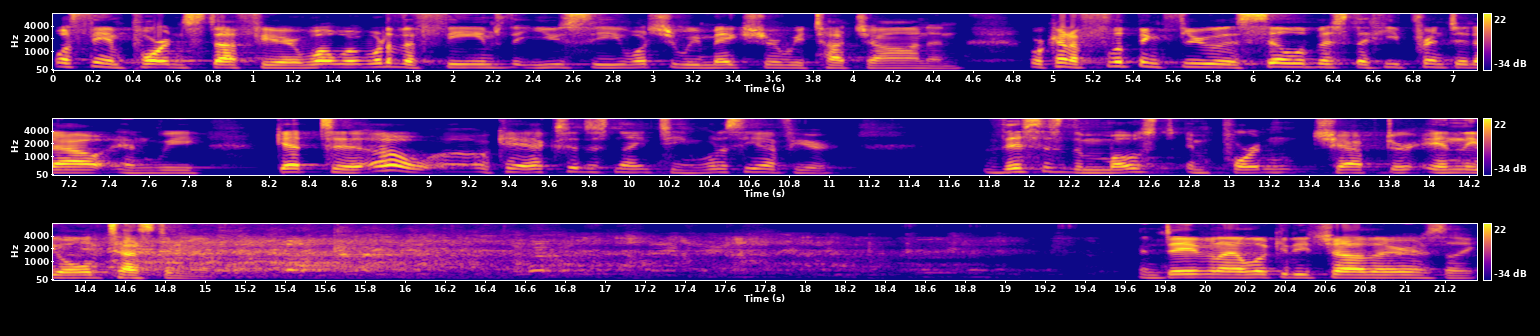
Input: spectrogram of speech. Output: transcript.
what's the important stuff here? What what are the themes that you see? What should we make sure we touch on? And we're kind of flipping through the syllabus that he printed out, and we get to, oh, okay, Exodus 19. What does he have here? This is the most important chapter in the Old Testament. And Dave and I look at each other. It's like,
